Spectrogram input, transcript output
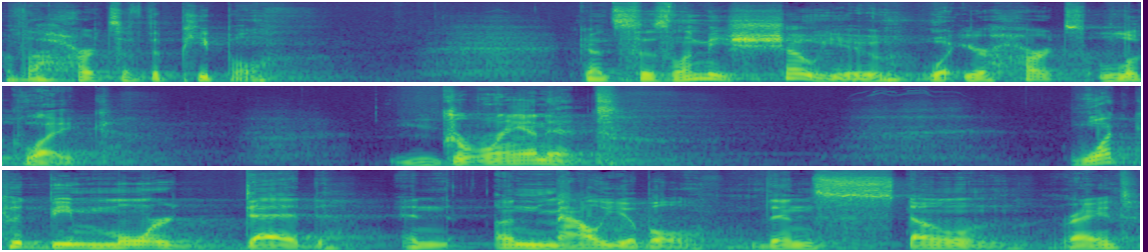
of the hearts of the people? God says, Let me show you what your hearts look like. Granite what could be more dead and unmalleable than stone, right?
